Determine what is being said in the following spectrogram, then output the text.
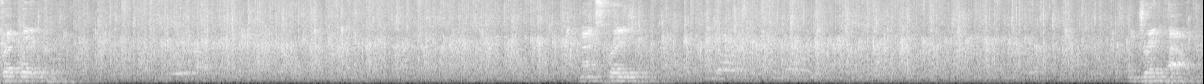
Fred Whitaker. Max Frazier. And Drake Powell.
